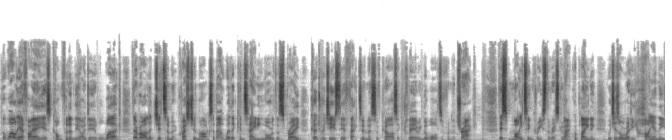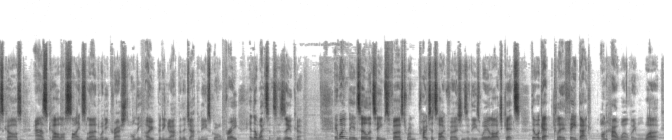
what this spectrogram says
But while the FIA is confident the idea will work, there are legitimate question marks about whether containing more of the spray could reduce the effectiveness of cars at clearing the water from the track. This might increase the risk of aquaplaning, which is already high in these cars, as Carlos Sainz learned when he crashed on the opening lap of the Japanese Grand Prix in the wet at Suzuka. It won't be until the teams first run prototype versions of these wheel arch kits that we'll get clear feedback on how well they will work.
